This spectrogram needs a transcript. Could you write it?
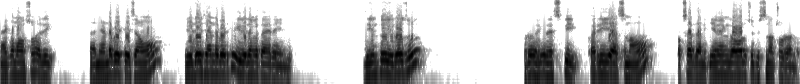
మేక మాంసం అది దాన్ని ఎండబెట్టేసాము. త్రీ డేస్ ఎండబెడితే ఈ విధంగా తయారైంది. దీంతో ఈరోజు రెసిపీ కర్రీ చేస్తున్నాము. ఒకసారి దానికి ఏమేమి కావాలో చూపిస్తున్నా చూడండి.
